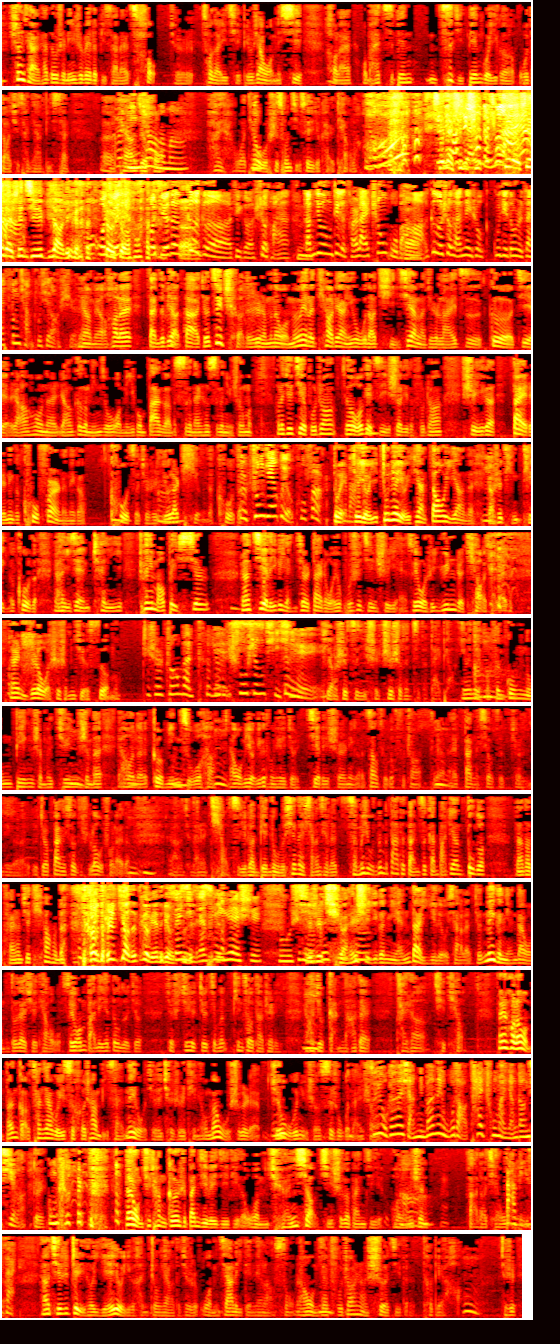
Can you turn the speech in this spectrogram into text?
剩下他都是临时为了比赛来凑，就是凑到一起。比如像我们系，后来我们还自编自己编过一个舞蹈去参加比赛，呃，太阳最红了吗？哎呀，我跳舞是从几岁就开始跳了。哦，现在身躯现在现在身躯比较那个瘦瘦。我觉得各个这个社团，咱们就用这个词儿来称呼吧哈。各个社团那时候估计都是在疯抢朱旭老师。没有没有，后来胆子比较大，就最扯的是什么呢？我们为了跳这样一个舞蹈，体现了就是来自各界，然后呢，然后各个民族，我们一共八个，四个男生，四个女生嘛。后来就借服装，最后我给自己设计的服装是一个带着那个裤缝的那个。裤子就是有点挺的裤子，就是中间会有裤缝，对，就有一中间有一像刀一样的，表示挺挺的裤子，然后一件衬衣，穿一毛背心儿，然后借了一个眼镜戴着，我又不是近视眼，所以我是晕着跳下来的。但是你知道我是什么角色吗？这身装扮特别书生气息，对，表示自己是知识分子的代表。因为那会儿分工农兵什么军什么，然后呢各民族哈，然后我们有一个同学就借了一身那个藏族的服装，哎半个袖子就是那个就是半个袖子是露出来的，然后就在那跳自己乱编动作。现在想起来，怎么有那么大的胆子敢把这样的动作拿到台上去跳呢？我当时跳的特别的有。所以你们的配乐是，其实全是一个年代遗留下来，就那个年代我们都在学跳舞，所以我们把那些动作就。就是就就怎么拼凑到这里，然后就敢拿在台上去跳。但是后来我们班搞参加过一次合唱比赛，那个我觉得确实是挺厉害。我们班五十个人，只有五个女生，四十五个男生。所以我刚才想，你们班那舞蹈太充满阳刚气了。对，工科。但是我们去唱歌是班级为集体的，我们全校几十个班级，我们是打到前五。大比赛。然后其实这里头也有一个很重要的，就是我们加了一点点朗诵，然后我们在服装上设计的特别好。嗯。就是。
